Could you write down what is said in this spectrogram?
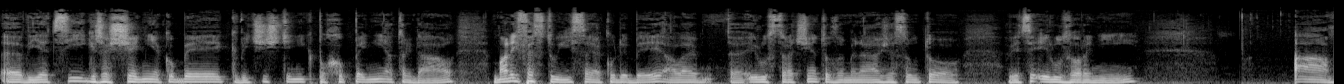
eh, věcí k řešení, jakoby k vyčištění, k pochopení a tak dál. Manifestují se jako kdyby, ale eh, ilustračně to znamená, že jsou to věci iluzorní a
